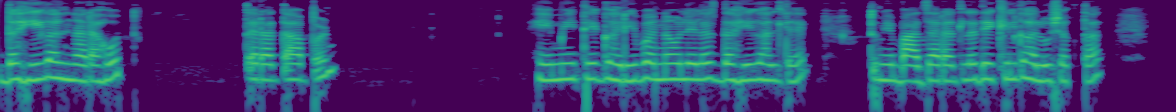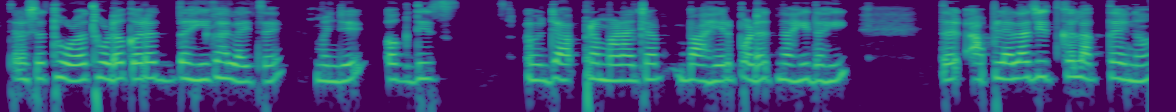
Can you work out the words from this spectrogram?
दही घालणार आहोत. तर आता आपण हे मी इथे घरी बनवलेलंच दही घालते. तुम्ही बाजारातलं देखील घालू शकतात. तर असं थोडं थोडं करत दही घालायचं आहे म्हणजे अगदीच ज्या प्रमाणाच्या बाहेर पडत नाही दही तर आपल्याला जितकं लागतं आहे ना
